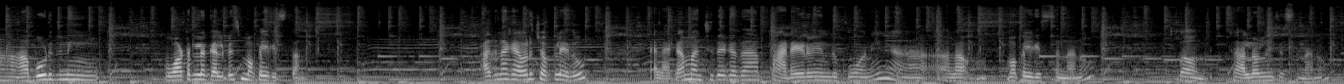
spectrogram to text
ఆ- బూడిదని వాటర్లో కలిపేసి మొక్కలకి ఇస్తాను. అది నాకు ఎవరు చెప్పలేదు. ఎలాగా మంచిదే కదా పాడేయడం ఎందుకు అని అలా మొక్కలకి ఇస్తున్నాను. బాగుంది చాలా రోజుల నుంచి ఇస్తున్నాను.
